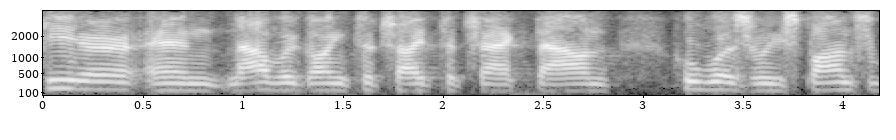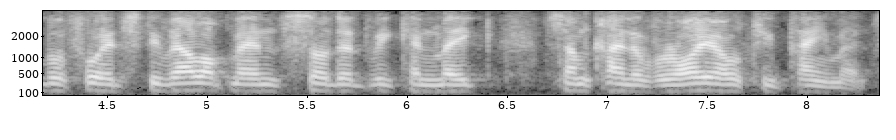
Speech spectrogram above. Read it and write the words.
here, and now we're going to try to track down who was responsible for its development so that we can make some kind of royalty payments.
